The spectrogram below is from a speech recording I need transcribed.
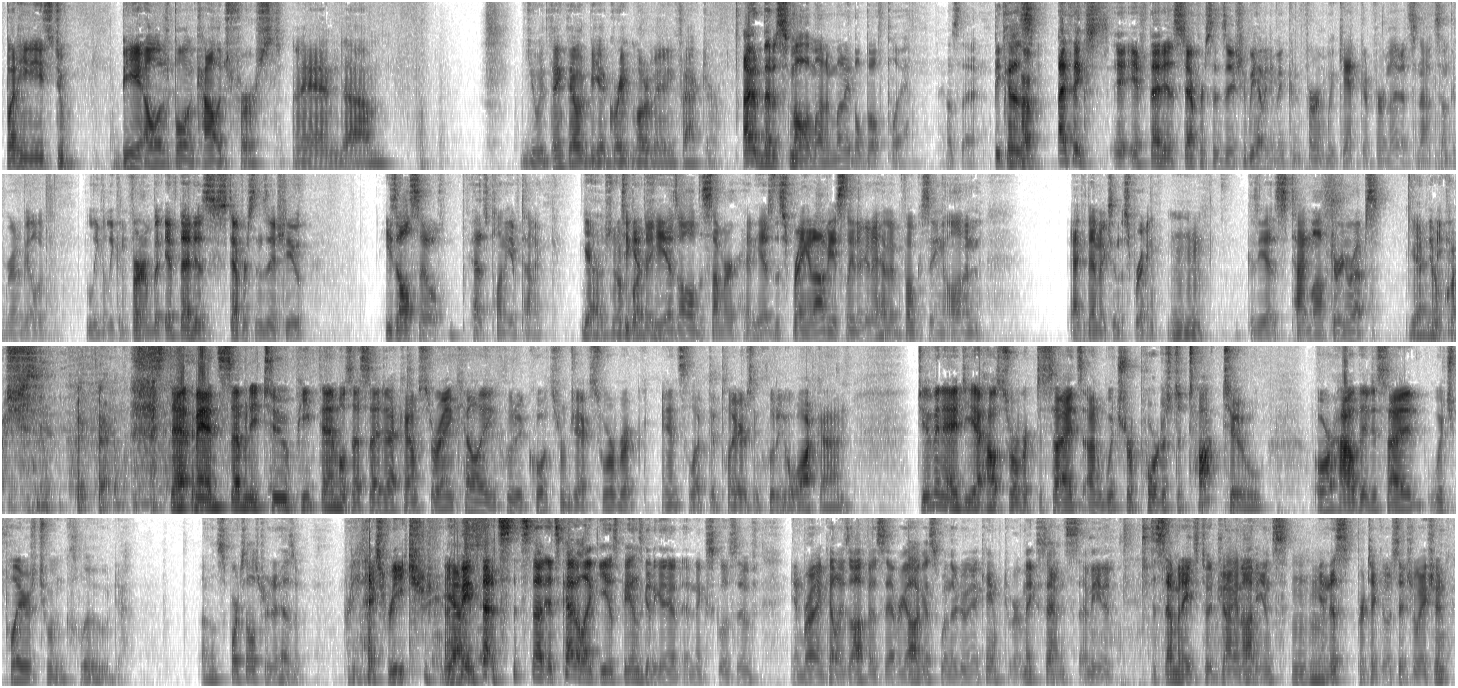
but he needs to be eligible in college first. And um, you would think that would be a great motivating factor. I would bet a small amount of money they'll both play. How's that? Because Okay. I think if that is Stepherson's issue, we haven't even confirmed. We can't confirm that. It's not something we're going to be able to legally confirm. But if that is Stepherson's issue, he's also has plenty of time Yeah, there's no to get that. He has all the summer and he has the spring, and obviously they're going to have him focusing on academics in the spring hmm because he has time off during reps. Yeah, no Maybe- question. Statman72, Pete Thamel's SI.com story and Kelly included quotes from Jack Swarbrick and selected players, including a walk on. Do you have any idea how Swarbrick decides on which reporters to talk to or how they decided which players to include? Well, Sports Illustrated has a pretty nice reach. Yes. I mean, that's it's not. It's kind of like ESPN's going to get an exclusive in Brian Kelly's office every August when they're doing a camp tour. It makes sense. I mean, it disseminates to a giant audience. Mm-hmm. In this particular situation,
